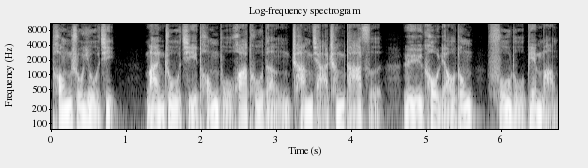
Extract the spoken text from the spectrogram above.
同书又记满柱及同捕花突等长甲称达子，屡寇辽东，俘虏边芒。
